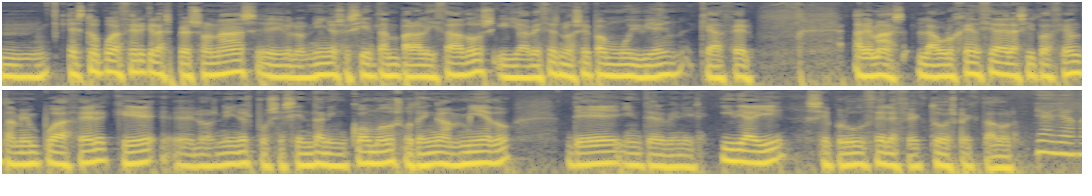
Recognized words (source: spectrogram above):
Mm, esto puede hacer que las personas, eh, los niños se sientan paralizados y a veces no sepan muy bien qué hacer. Además, la urgencia de la situación también puede hacer que eh, los niños pues, se sientan incómodos o tengan miedo de intervenir. Y de ahí se produce el efecto espectador. Ya, ya.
